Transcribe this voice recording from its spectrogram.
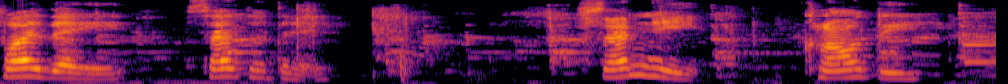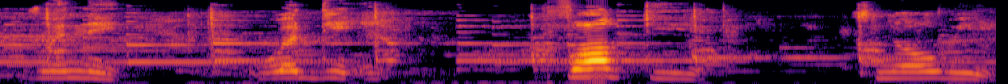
Friday, Saturday. Sunny, cloudy, rainy, windy, foggy, snowy.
